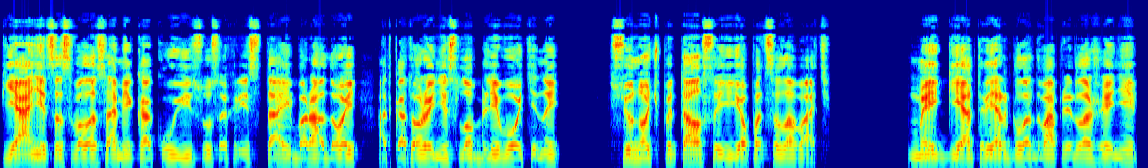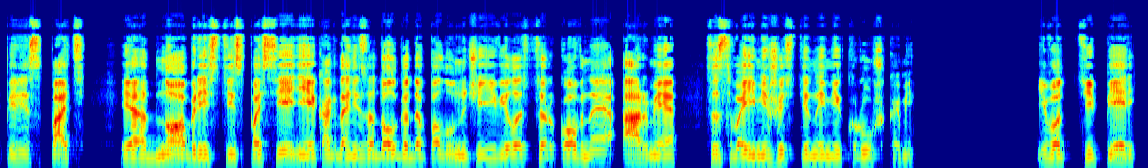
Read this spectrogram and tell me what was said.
Пьяница с волосами, как у Иисуса Христа, и бородой, от которой несло блевотиной, всю ночь пытался ее поцеловать. Мэгги отвергла два предложения переспать и одно обрести спасение, когда незадолго до полуночи явилась церковная армия со своими жестяными кружками. И вот теперь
